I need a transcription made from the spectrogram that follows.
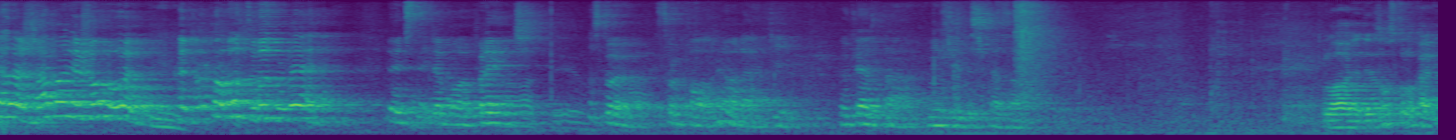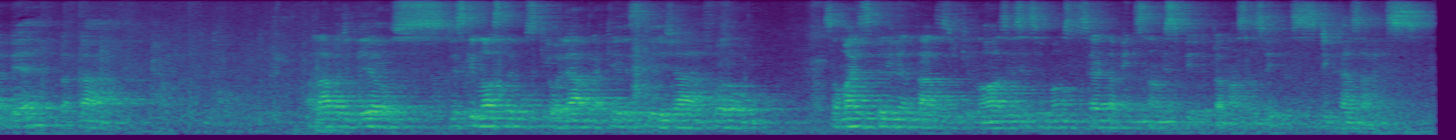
Ela já manejou o olho, já falou tudo, né? A gente estende a mão à frente. Pastor, pastor Paulo, vem orar aqui. Eu quero estar ungido esse casal. Glória a Deus. Vamos colocar de pé para estar. A palavra de Deus diz que nós temos que olhar para aqueles que já foram, são mais experimentados do que nós. Esses irmãos certamente são espelho para nossas vidas de casais.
